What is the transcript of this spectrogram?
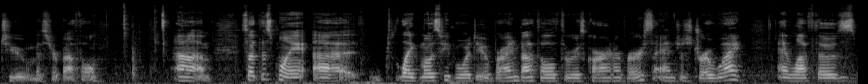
to Mr. Bethel. Um, so at this point, uh, like most people would do, Brian Bethel threw his car in reverse and just drove away and left those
